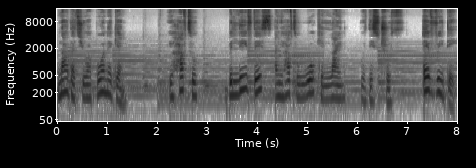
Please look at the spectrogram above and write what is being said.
now that you are born again. You have to believe this and you have to walk in line with this truth every day.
